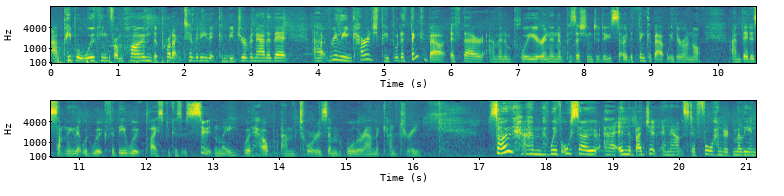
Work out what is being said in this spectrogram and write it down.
um, people working from home, the productivity that can be driven out of that. Uh, really encourage people to think about if they're um, an employer and in a position to do so, to think about whether or not um, that is something that would work for their workplace because it certainly would help um, tourism all around the country. So, um, we've also uh, in the budget announced a $400 million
